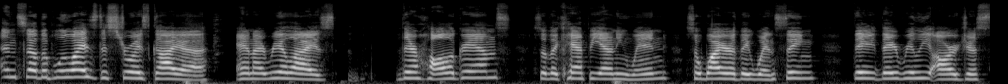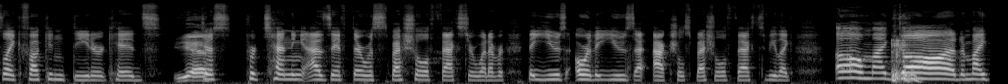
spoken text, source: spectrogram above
and so the blue eyes destroys Gaia, and I realize they're holograms, so there can't be any wind. So why are they wincing? They they really are just like fucking theater kids, Yeah. just pretending as if there was special effects or whatever they use, or they use actual special effects to be like, oh my god, my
